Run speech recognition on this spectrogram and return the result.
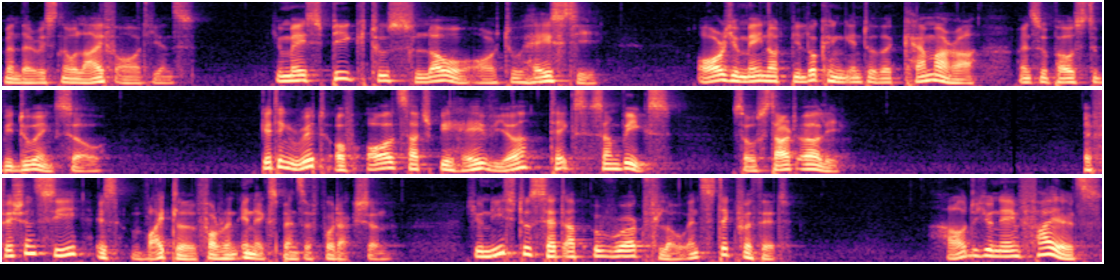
when there is no live audience. You may speak too slow or too hasty. Or you may not be looking into the camera when supposed to be doing so. Getting rid of all such behavior takes some weeks, so start early. Efficiency is vital for an inexpensive production. You need to set up a workflow and stick with it. How do you name files?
